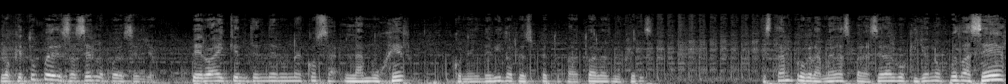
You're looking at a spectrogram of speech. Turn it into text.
lo que tú puedes hacer lo puedo hacer yo. Pero hay que entender una cosa, la mujer, con el debido respeto para todas las mujeres, están programadas para hacer algo que yo no puedo hacer.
